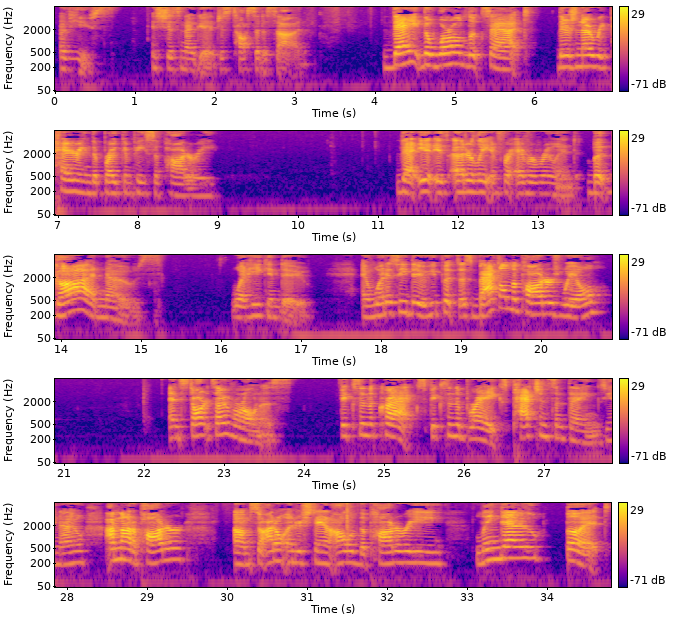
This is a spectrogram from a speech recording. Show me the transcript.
of use. It's just no good. Just toss it aside. They, the world looks at, there's no repairing the broken piece of pottery that it is utterly and forever ruined. But God knows what he can do. And what does he do? He puts us back on the potter's wheel and starts over on us, fixing the cracks, fixing the breaks, patching some things, you know. I'm not a potter, um, so I don't understand all of the pottery lingo, but,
